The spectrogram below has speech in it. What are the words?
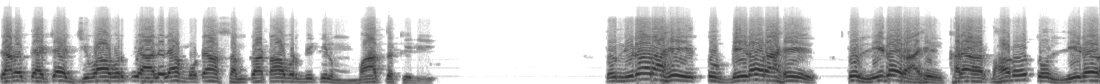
त्यानं त्याच्या जीवावरती आलेल्या मोठ्या संकटावर देखील मात केली. तो निडर आहे तो बेडर आहे तो लीडर आहे. खऱ्या अर्थानं तो लीडर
